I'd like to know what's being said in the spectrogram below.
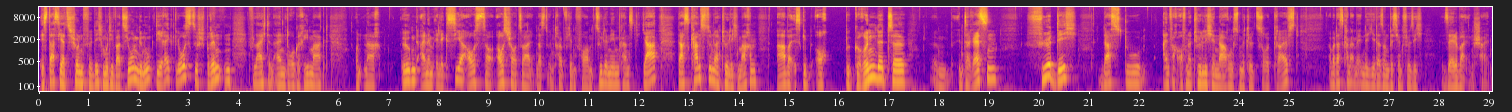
ist das jetzt schon für dich Motivation genug, direkt loszusprinten, vielleicht in einen Drogeriemarkt und nach irgendeinem Elixier Ausschau zu halten, das du in Tröpfchenform zu dir nehmen kannst. Ja, das kannst du natürlich machen, aber es gibt auch begründete ähm, Interessen für dich, dass du einfach auf natürliche Nahrungsmittel zurückgreifst. Aber das kann am Ende jeder so ein bisschen für sich selber entscheiden.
